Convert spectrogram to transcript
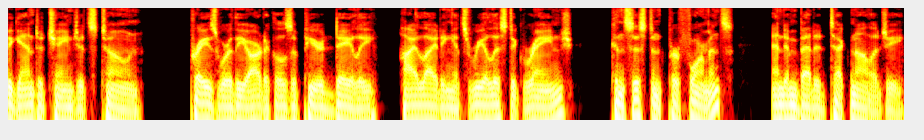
began to change its tone. Praiseworthy articles appeared daily, highlighting its realistic range, consistent performance, and embedded technology.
